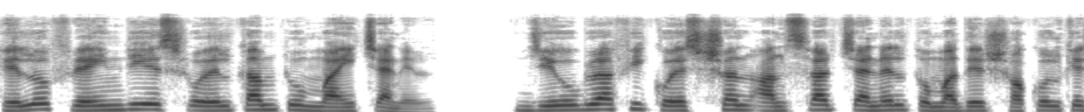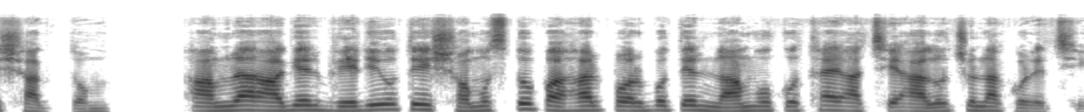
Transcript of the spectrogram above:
Hello friends welcome to my channel geography question answer channel তোমাদের সকলকে স্বাগতম। আমরা আগের ভিডিওতে সমস্ত পাহাড় পর্বতের নাম ও কোথায় আছে আলোচনা করেছি।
